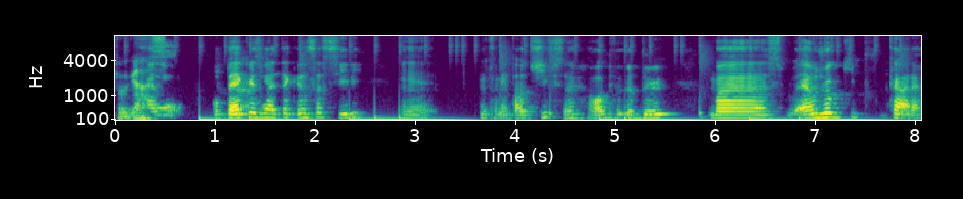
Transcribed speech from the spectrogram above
Jogaço. É, o Packers vai até Kansas City é, enfrentar o Chiefs, né? Óbvio, mas é um jogo que, cara,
